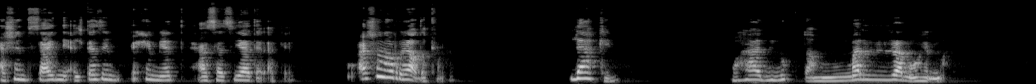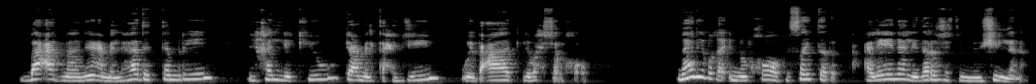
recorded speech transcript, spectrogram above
عشان تساعدني ألتزم بحمية حساسيات الأكل وعشان الرياضة كمان. لكن وهذه نقطة مرة مهمة بعد ما نعمل هذا التمرين نخلي كيو تعمل تحجيم وإبعاد لوحش الخوف. ما نبغى إنه الخوف يسيطر علينا لدرجة إنه يشلنا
